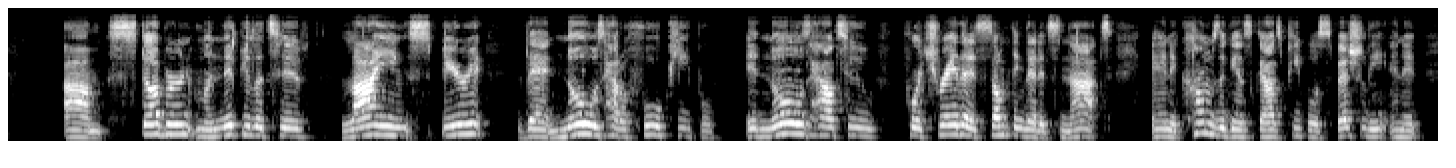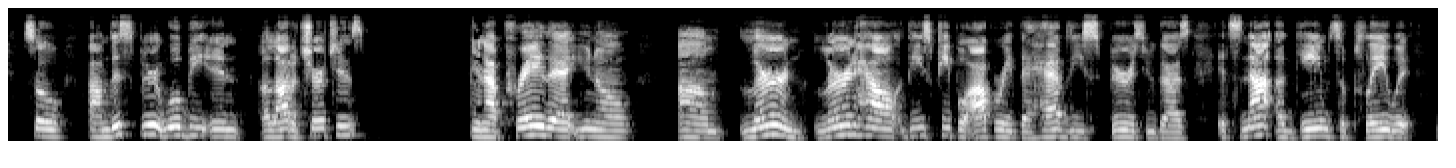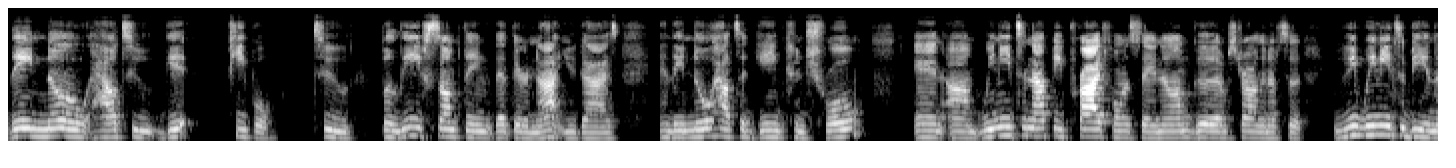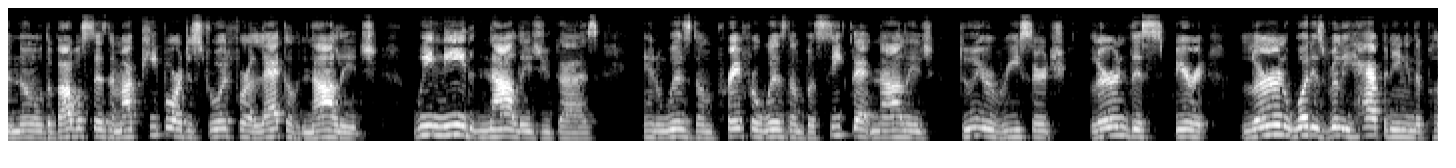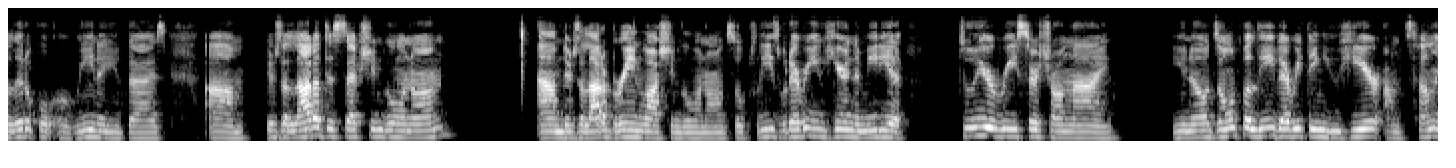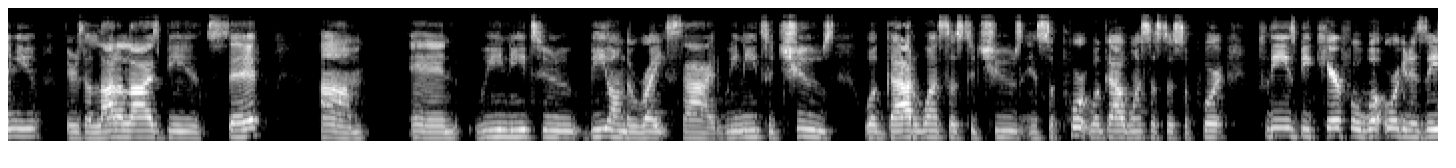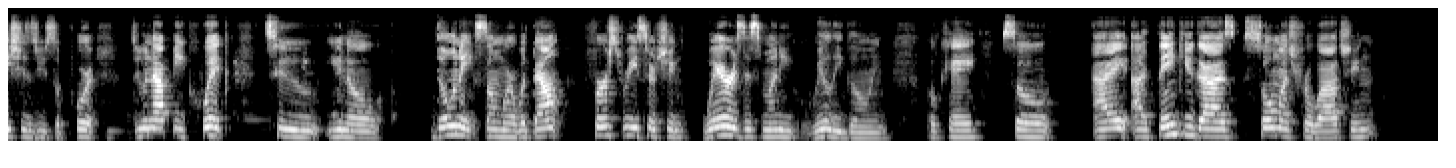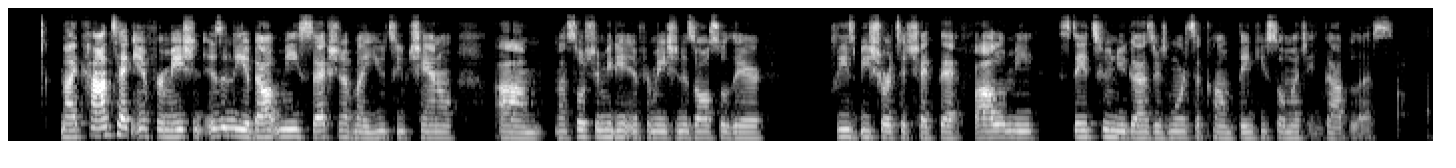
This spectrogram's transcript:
um, stubborn, manipulative, lying spirit that knows how to fool people. It knows how to portray that it's something that it's not. And it comes against God's people, especially, and it so um, this spirit will be in a lot of churches. And I pray that, you know, um, learn, learn how these people operate that have these spirits, you guys. It's not a game to play with. They know how to get people to believe something that they're not, you guys. And they know how to gain control. And um, we need to not be prideful and say, no, I'm good. I'm strong enough to we, we need to be in the know. The Bible says that my people are destroyed for a lack of knowledge. We need knowledge, you guys, and wisdom. Pray for wisdom, but seek that knowledge. Do your research. Learn this spirit. Learn what is really happening in the political arena, you guys. Um, there's a lot of deception going on. Um, there's a lot of brainwashing going on. So please, whatever you hear in the media, do your research online. You know, don't believe everything you hear. I'm telling you, there's a lot of lies being said. Um, and we need to be on the right side. We need to choose what God wants us to choose and support what God wants us to support. Please be careful what organizations you support. Do not be quick to, you know, donate somewhere without first researching where is this money really going. Okay? So I, I thank you guys so much for watching. My contact information is in the About Me section of my YouTube channel. Um, my social media information is also there. Please be sure to check that. Follow me. Stay tuned, you guys. There's more to come. Thank you so much, and God bless.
